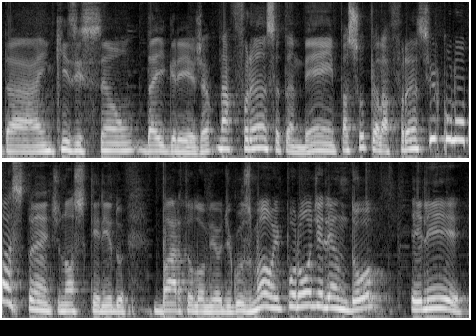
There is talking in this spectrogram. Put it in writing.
da Inquisição da Igreja. Na França também, passou pela França, circulou bastante nosso querido Bartolomeu de Gusmão e por onde ele andou, ele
